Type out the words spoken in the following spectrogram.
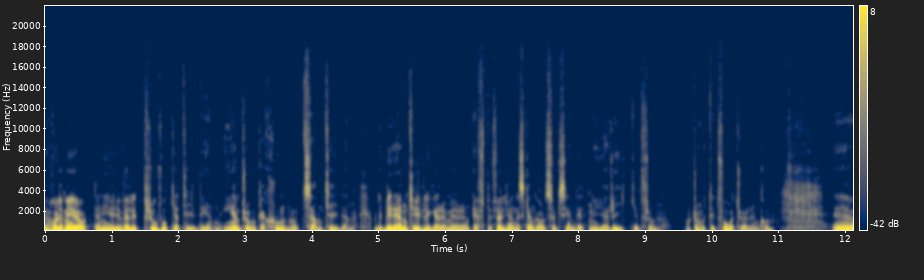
Jag håller med och den är ju väldigt provokativ. Det är en provokation mot samtiden. Och det blir än tydligare med den efterföljande skandalsuccén Det nya riket från 1882 tror jag den kom. Eh,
